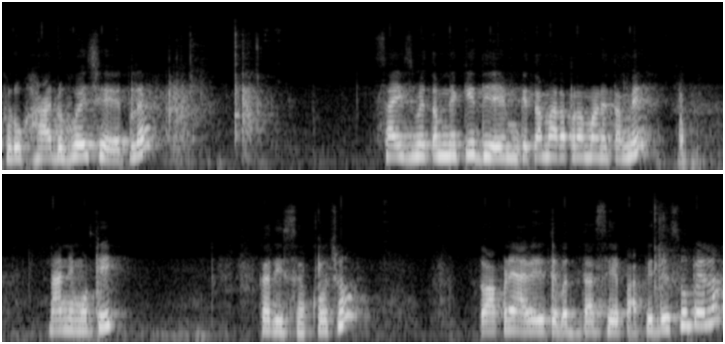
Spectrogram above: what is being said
થોડુંક હાર્ડ હોય છે એટલે. સાઈઝ મેં તમને કીધી એમ કે તમારા પ્રમાણે તમે નાની મોટી કરી શકો છો. તો આપણે આવી રીતે બધા શેપ આપી દઈશું પહેલાં.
